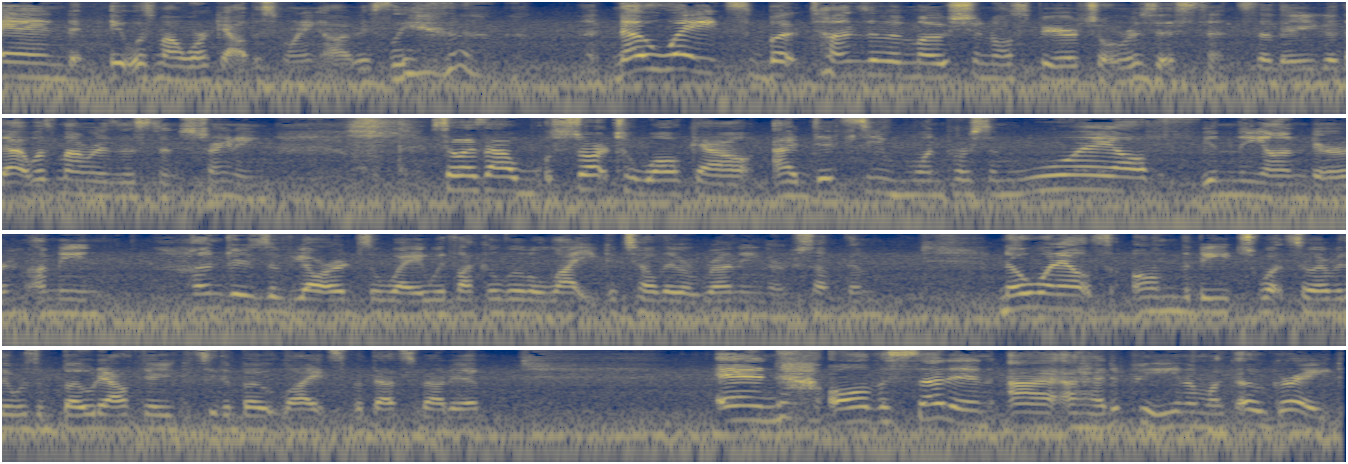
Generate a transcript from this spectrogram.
And it was my workout this morning, obviously. no weights, but tons of emotional, spiritual resistance. So there you go. That was my resistance training. So as I start to walk out, I did see one person way off in the yonder. I mean, hundreds of yards away with like a little light. You could tell they were running or something. No one else on the beach whatsoever. There was a boat out there. You could see the boat lights, but that's about it. And all of a sudden, I, I had to pee, and I'm like, oh, great.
